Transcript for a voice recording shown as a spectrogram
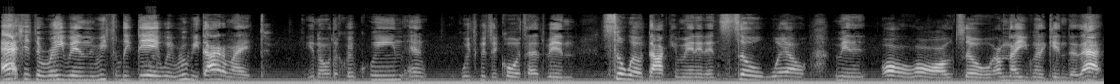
Ashes the Raven recently did with Ruby Dynamite, you know, the Queen, and which, which of course has been so well documented and so well, I mean, all along. So I'm not even going to get into that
